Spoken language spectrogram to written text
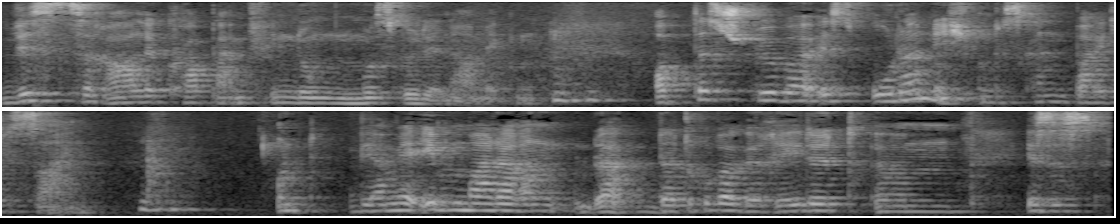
viszerale Körperempfindungen, Muskeldynamiken. Mhm. Ob das spürbar ist oder nicht. Und es kann beides sein. Mhm. Und wir haben ja eben mal daran, da, darüber geredet, ähm, ist es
